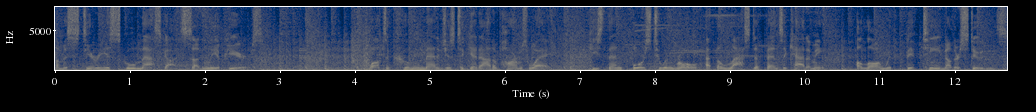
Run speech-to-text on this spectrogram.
A mysterious school mascot suddenly appears. While Takumi manages to get out of harm's way, he's then forced to enroll at the Last Defense Academy, along with 15 other students.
